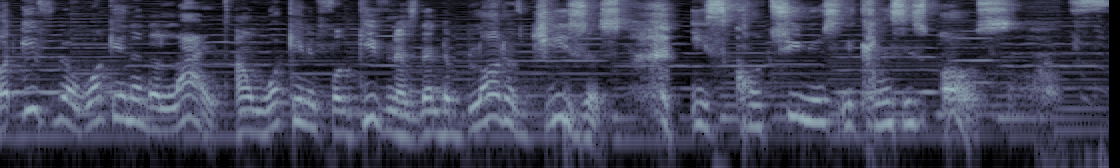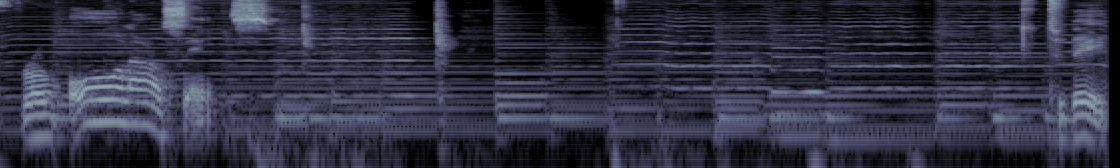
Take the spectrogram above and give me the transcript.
But if we are walking in the light and walking in forgiveness, then the blood of Jesus is continuously cleanses us from all our sins. Today,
